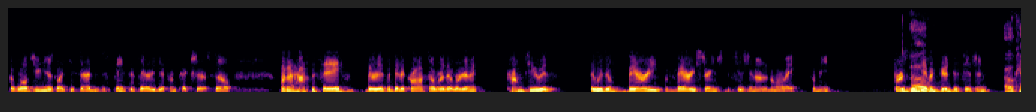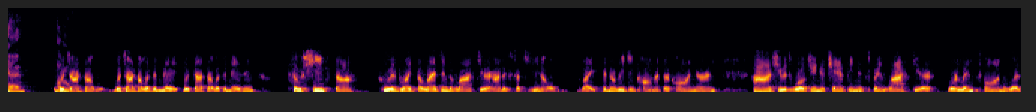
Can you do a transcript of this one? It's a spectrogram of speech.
the World Juniors, like you said, it just paints a very different picture. So, but I have to say there is a bit of crossover that we're going to come to. Is it was a very very strange decision out of Norway for me. First, we Oh. gave a good decision Okay. Which Um, I thought which I thought was ama- which I thought was amazing. So Shista, who is like the legend of last year, had such you know like the Norwegian Comet they're calling her, and uh, she was World Junior Champion in sprint last year, where Linn Svahn was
